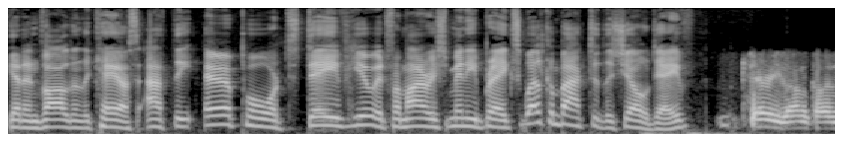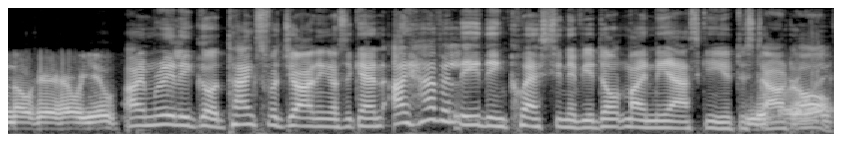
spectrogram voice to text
get involved in the chaos at the airports, Dave Hewitt from Irish Mini Breaks. Welcome back to the show, Dave. Jerry, long time no here. How are you? I'm really good. Thanks for joining us again. I have a leading question, if you don't mind me asking you to start off.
